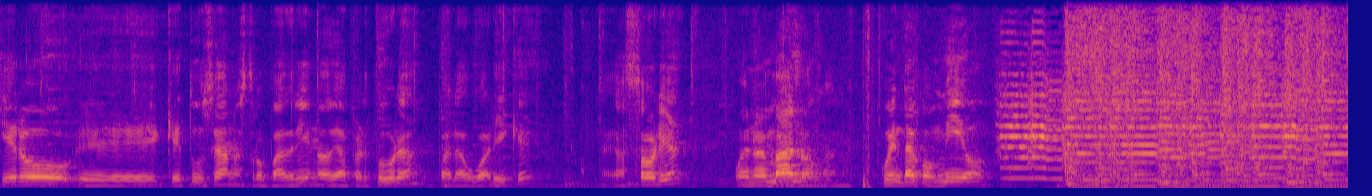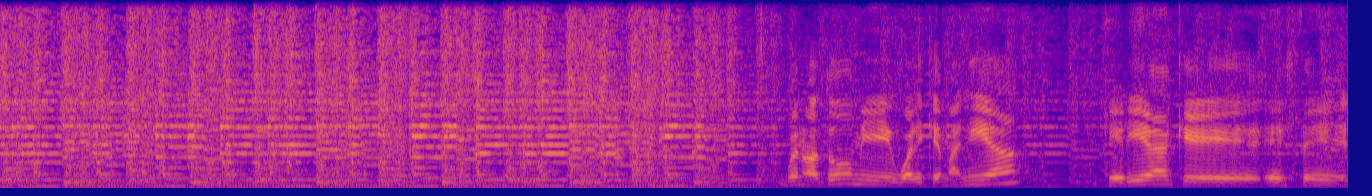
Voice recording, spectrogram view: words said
Quiero eh, que tú seas nuestro padrino de apertura para Guarique, Azoria. Bueno, hermano, cuenta conmigo. Bueno, a todo mi guariquemanía, quería que este,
